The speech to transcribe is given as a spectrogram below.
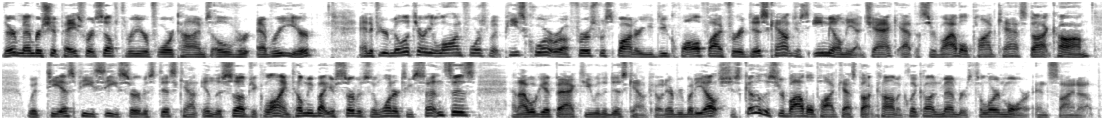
their membership pays for itself three or four times over every year. And if you're military, law enforcement, Peace Corps, or a first responder, you do qualify for a discount. Just email me at jack at the survivalpodcast.com with TSPC service discount in the subject line. Tell me about your service in one or two sentences, and I will get back to you with a discount code. Everybody else, just go to the survivalpodcast.com and click on members to learn more and sign up.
